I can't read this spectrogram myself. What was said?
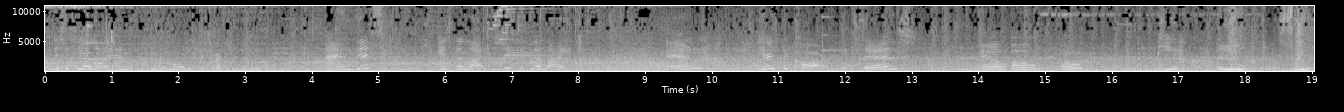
And this is yellow and I don't know what is this actually. And this is the light. This is the light. And here's the car. It says L-O-O-P Loop Scoot.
